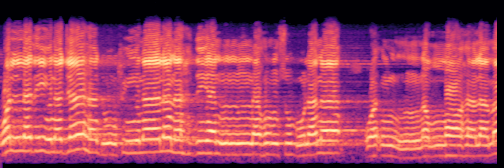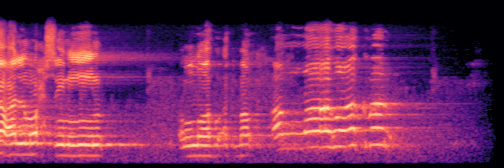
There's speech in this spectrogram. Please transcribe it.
والذين جاهدوا فينا لنهدينهم سبلنا وإن الله لمع المحسنين. الله أكبر. الله أكبر.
